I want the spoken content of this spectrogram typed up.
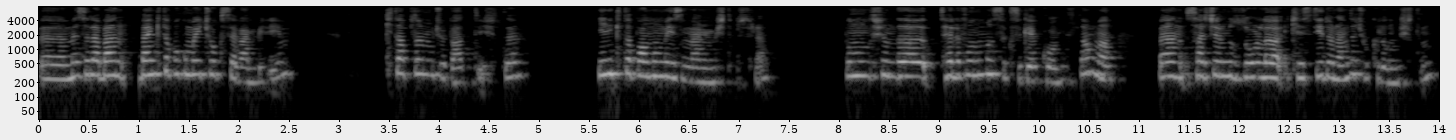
E, mesela ben ben kitap okumayı çok seven biriyim. Kitaplarımı çöpe attı işte. Yeni kitap almama izin vermemişti bir süre. Bunun dışında telefonuma sık sık el koymuştu ama ben saçlarımı zorla kestiği dönemde çok kırılmıştım.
